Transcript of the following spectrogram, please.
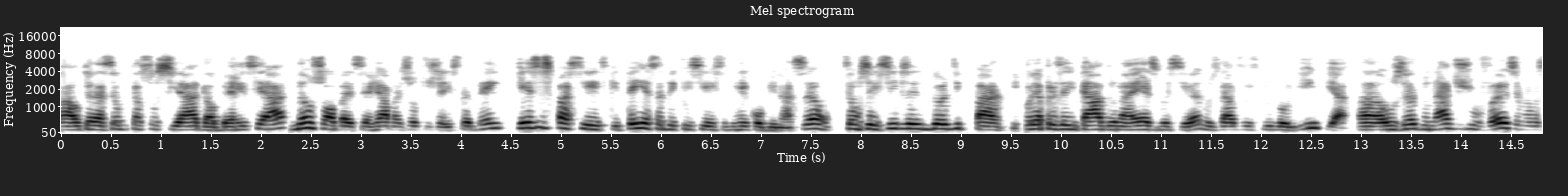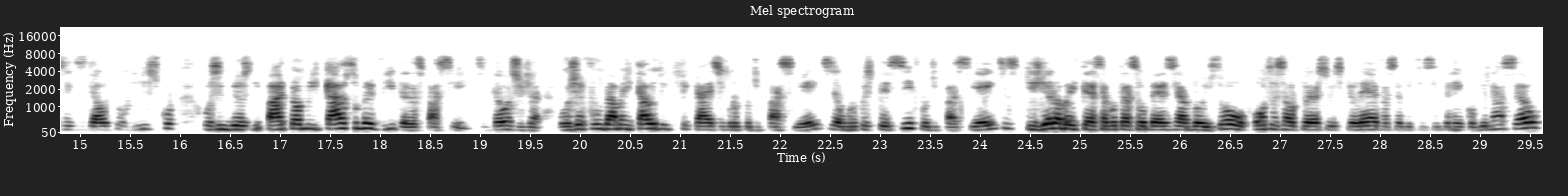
a alteração que está associada ao BRCA, não só ao BRCA, mas outros genes também, que esses pacientes que têm essa deficiência de recombinação são sensíveis a dor de PARP. Foi apresentado na ESMO esse ano os dados do estudo Olímpia, uh, usando na adjuvância para pacientes de alto risco, os inibidores de PARP aumentaram a sobrevida das pacientes. Então, ou seja, hoje é fundamental identificar esse grupo de pacientes, é um grupo específico de pacientes que geralmente tem essa mutação BRCA2 ou outras alterações que levam a essa deficiência de recombinação,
